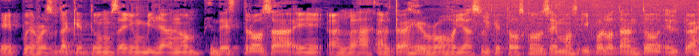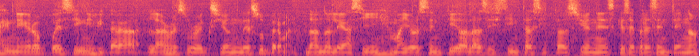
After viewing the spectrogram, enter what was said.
eh, pues resulta que Doomsday, un villano, destroza eh, al traje rojo y azul que todos conocemos y por lo tanto el traje negro pues significará la resurrección de Superman, dándole así mayor sentido a las distintas situaciones que se presenten, ¿no?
